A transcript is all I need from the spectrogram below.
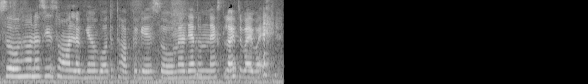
ਸੋ ਹੁਣ ਅਸੀਂ ਸੌਣ ਲੱਗੇ ਹਾਂ, ਬਹੁਤ ਥੱਕ ਗਏ ਸੋ ਮਿਲਦੇ ਹਾਂ ਤੁਹਾਨੂੰ ਨੈਕਸਟ ਲਾਈਵ ਚ ਬਾਏ ਬਾਏ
